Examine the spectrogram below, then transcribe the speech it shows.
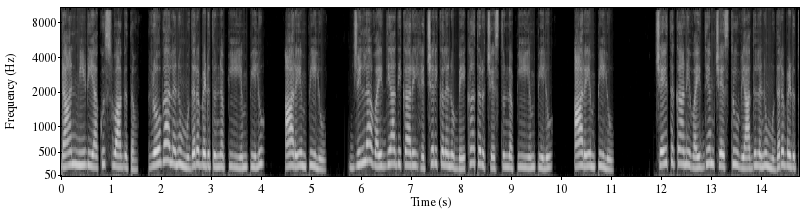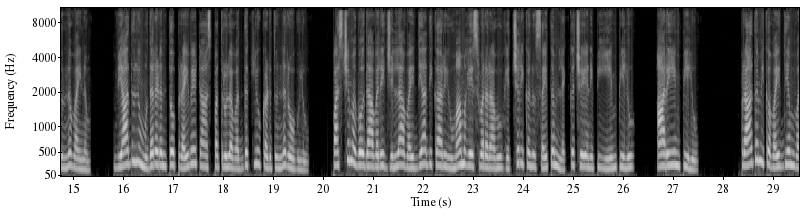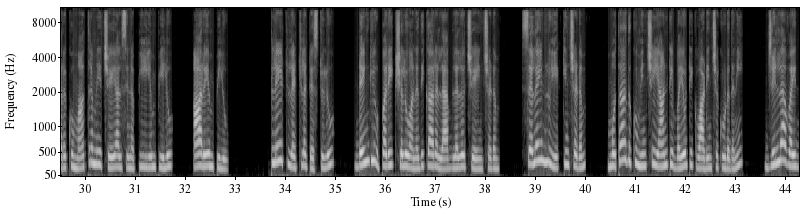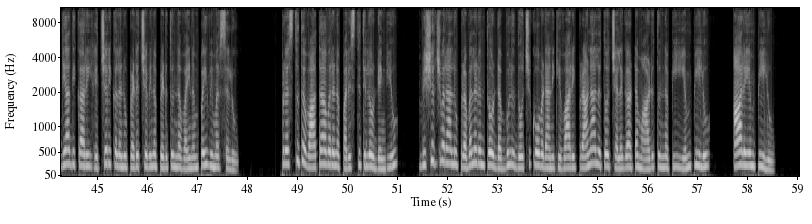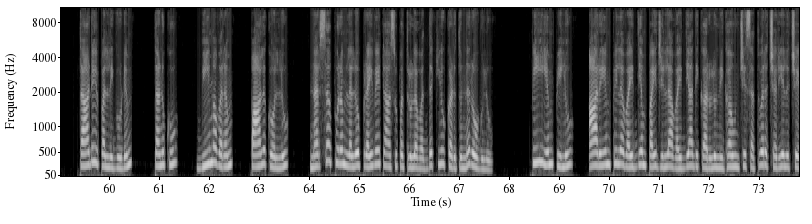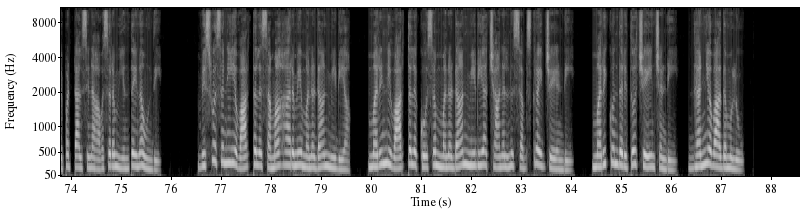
Don మీడియాకు స్వాగతం. రోగాలను ముదరబెడుతున్న పీఎంపీలు ఆర్ఎంపీలు జిల్లా వైద్యాధికారి హెచ్చరికలను బేఖాతరు చేస్తున్న పీఎంపీలు ఆర్ఎంపీలు చేతకాని వైద్యం చేస్తూ వ్యాధులను ముదరబెడుతున్న వైనం. వ్యాధులు ముదరడంతో ప్రైవేట్ ఆస్పత్రుల వద్ద క్యూ కడుతున్న రోగులు. పశ్చిమ గోదావరి జిల్లా వైద్యాధికారి ఉమామహేశ్వరరావు హెచ్చరికను సైతం లెక్కచేయని పీఎంపీలు ఆర్ఎంపీలు ప్రాథమిక వైద్యం వరకు మాత్రమే చేయాల్సిన పీఎంపీలు ఆర్ఎంపీలు. ప్లేట్లెట్ల టెస్టులు డెంగ్యూ పరీక్షలు అనధికార ల్యాబ్లలో చేయించడం సెలైన్లు ఎక్కించడం మొతాదుకు మించి యాంటీబయోటిక్ వాడించకూడదని జిల్లా వైద్యాధికారి హెచ్చరికలను పెడచెవిన పెడుతున్న వైనంపై విమర్శలు. ప్రస్తుత వాతావరణ పరిస్థితిలో డెంగ్యూ విషజ్వరాలు ప్రబలడంతో డబ్బులు దోచుకోవడానికి వారి ప్రాణాలతో చెలగాటం ఆడుతున్న పీఎంపీలు ఆర్ఎంపీలు తాడేపల్లిగూడెం తణుకు భీమవరం పాలకోల్లు నర్సాపురంలలో ప్రైవేట్ ఆసుపత్రుల వద్ద క్యూ కడుతున్న రోగులు. పీఎంపీలు ఆర్ఎంపీల వైద్యంపై జిల్లా వైద్యాధికారులు నిఘా ఉంచి సత్వర చర్యలు చేపట్టాల్సిన అవసరం ఎంతైనా ఉంది. విశ్వసనీయ వార్తల సమాహారమే మన డాన్ మీడియా. మరిన్ని వార్తల కోసం మన డాన్ మీడియా ఛానల్ను సబ్స్క్రైబ్ చేయండి. మరికొందరితో చేయించండి. ధన్యవాదములు.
